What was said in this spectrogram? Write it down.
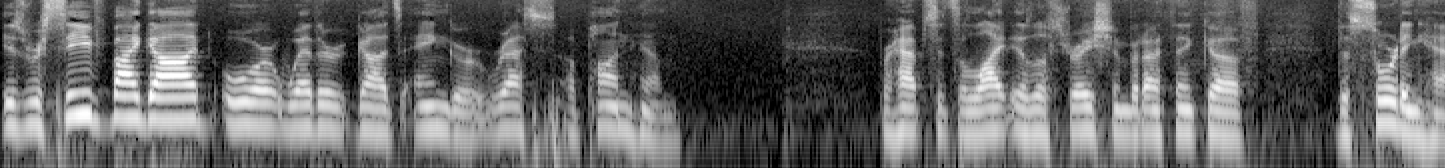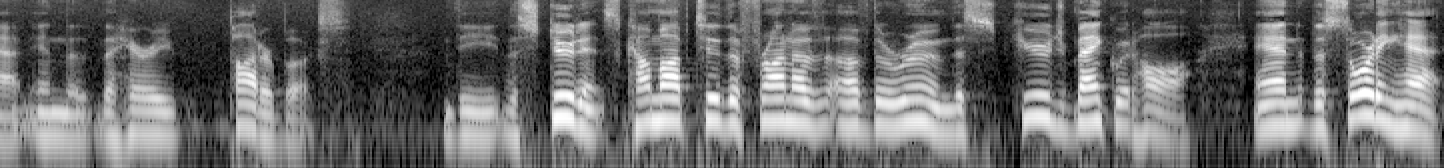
is received by God, or whether God's anger rests upon him. Perhaps it's a light illustration, but I think of the sorting hat in the, the Harry Potter books. The, the students come up to the front of, of the room, this huge banquet hall, and the sorting hat,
